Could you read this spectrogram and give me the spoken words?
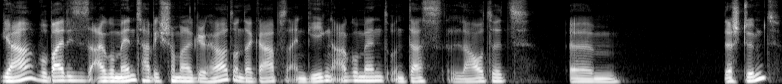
ja, wobei dieses Argument habe ich schon mal gehört und da gab es ein Gegenargument und das lautet, ähm, das stimmt,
